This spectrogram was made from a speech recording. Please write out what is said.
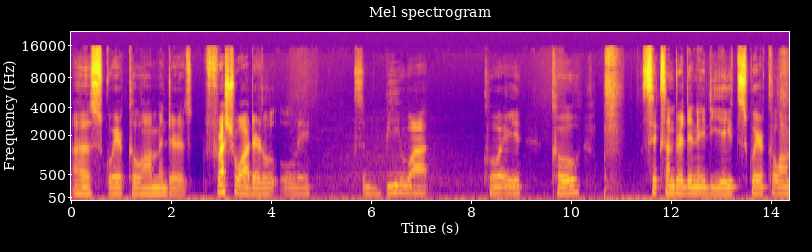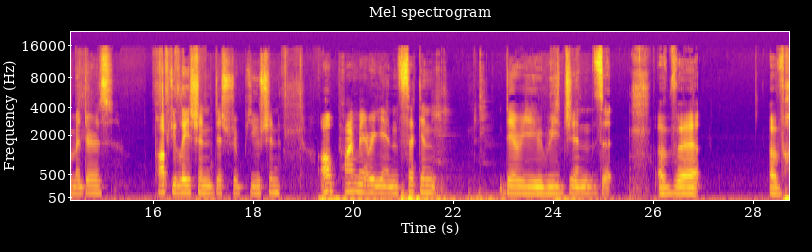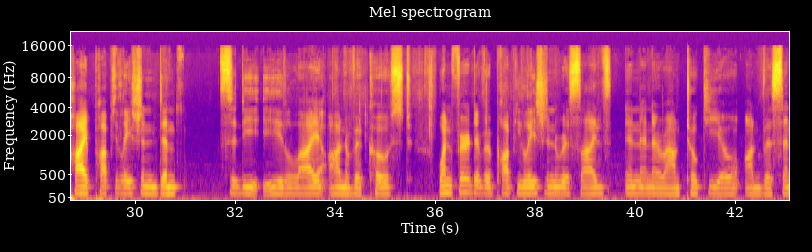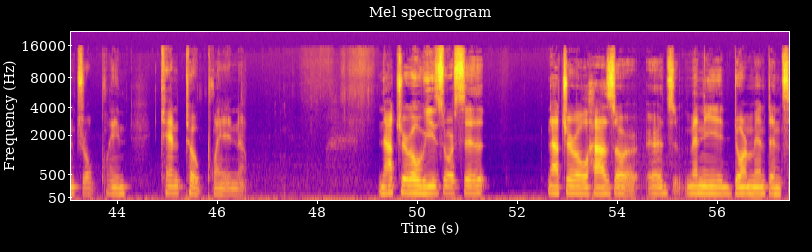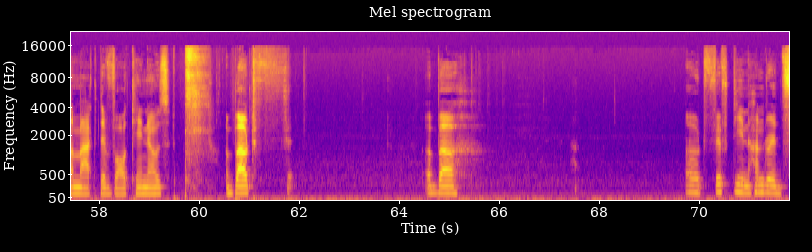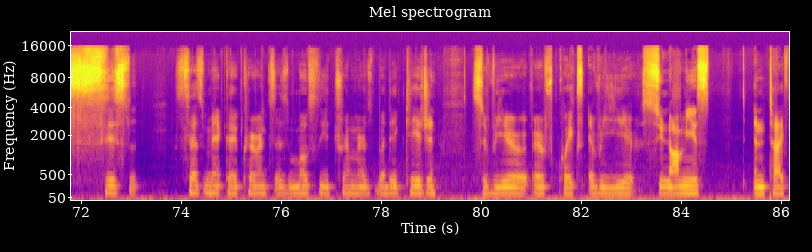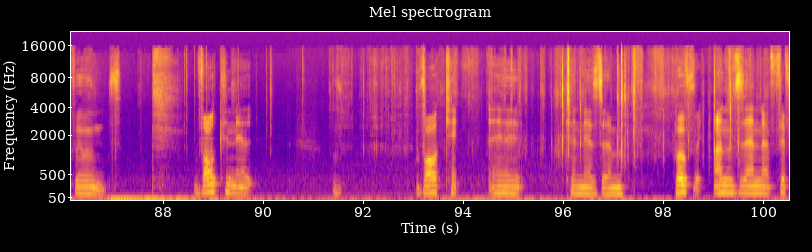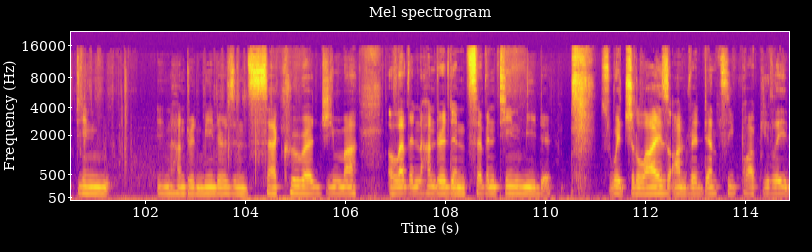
uh, square kilometers. Freshwater lakes, Biwa, Koi, Ko, 688 square kilometers. Population distribution, all primary and secondary regions of uh, of high population density lie on the coast. One third of the population resides in and around Tokyo on the Central Plain, Kanto Plain. Natural resources natural hazards, many dormant and some active volcanoes. About about about fifteen hundred seismic occurrences, mostly tremors, but occasion severe earthquakes every year, tsunamis, and typhoons. Volcani- volcanism, both Unzen 1500 meters in Sakurajima 1117 meters, which lies on the densely populated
